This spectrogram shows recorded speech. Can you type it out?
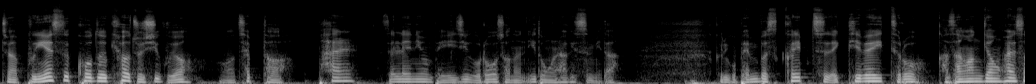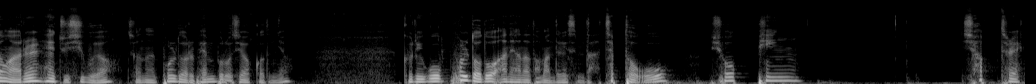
자, VS 코드 켜 주시고요. 어, 챕터 8 셀레니움 베이직으로 저는 이동을 하겠습니다. 그리고 뱀브 스크립트 액티베이트로 가상환경 활성화를 해주시고요. 저는 폴더를 뱀브로 지었거든요. 그리고 폴더도 안에 하나 더 만들겠습니다. 챕터 5 쇼핑 샵 트랙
